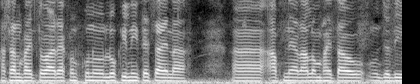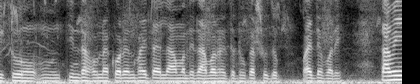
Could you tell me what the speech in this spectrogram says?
হাসান ভাই তো আর এখন কোনো লোকই নিতে চায় না। আপনি আর আলম ভাই তাও যদি একটু চিন্তা ভাবনা করেন ভাই, তাহলে আমাদের আবার হয়তো ঢোকার সুযোগ পাইতে পারে। তা আমি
